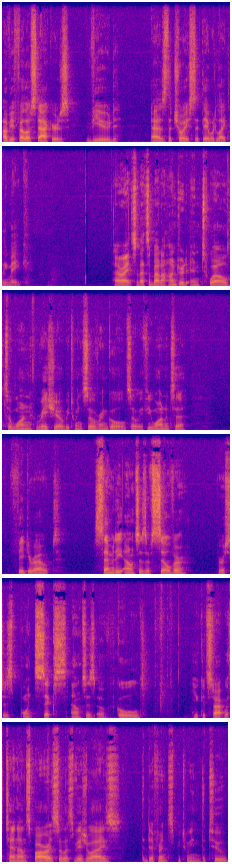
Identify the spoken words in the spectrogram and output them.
of your fellow stackers viewed as the choice that they would likely make. All right, so that's about 112 to 1 ratio between silver and gold. So if you wanted to figure out 70 ounces of silver versus 0.6 ounces of gold, you could start with 10 ounce bars. So let's visualize the difference between the two.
